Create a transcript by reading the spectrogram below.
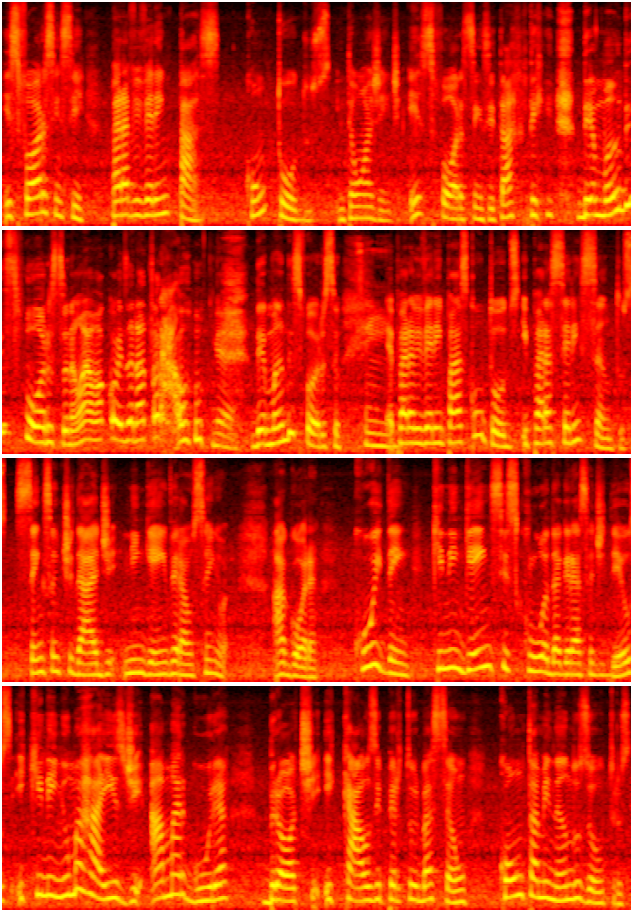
Esforcem-se para viver em paz com todos. Então, ó, gente, esforcem-se, tá? Tem, demanda esforço, não é uma coisa natural. É. Demanda esforço. Sim. É para viver em paz com todos e para serem santos. Sem santidade, ninguém verá o Senhor. Agora, cuidem que ninguém se exclua da graça de Deus e que nenhuma raiz de amargura brote e cause perturbação, contaminando os outros.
